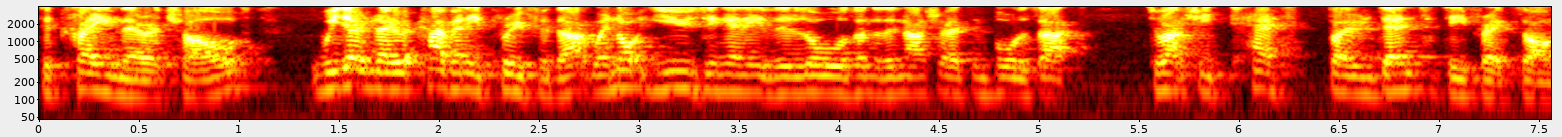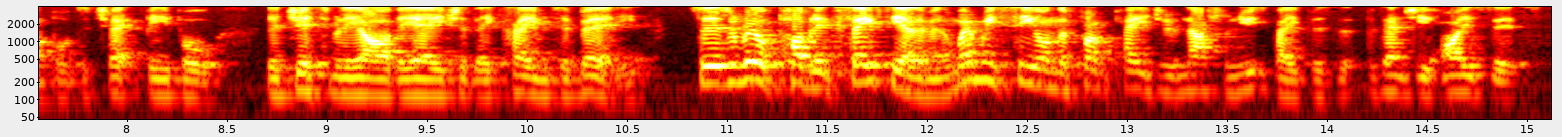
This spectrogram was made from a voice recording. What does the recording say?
to claim they're a child. We don't know have any proof of that. We're not using any of the laws under the Nationality and Borders Act to actually test bone density, for example, to check people legitimately are the age that they claim to be. So there's a real public safety element. And when we see on the front page of national newspapers that potentially ISIS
